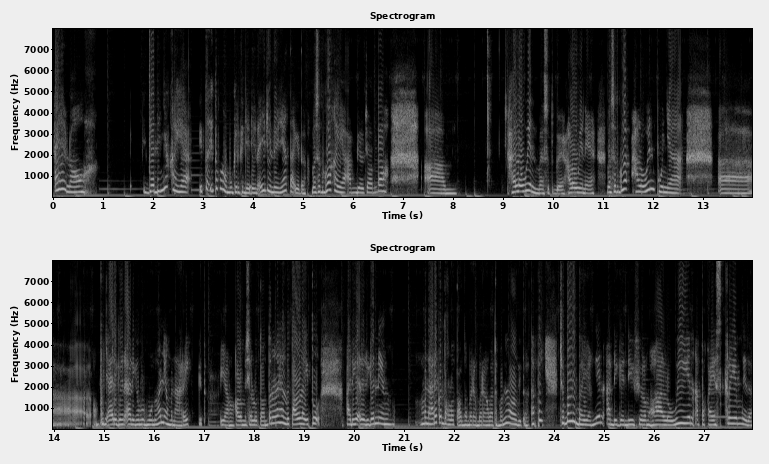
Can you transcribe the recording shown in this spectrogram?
I don't know jadinya kayak itu itu nggak mungkin kejadian aja di dunia nyata gitu. Maksud gue kayak ambil contoh um, Halloween maksud gue Halloween ya. Maksud gue Halloween punya uh, punya adegan-adegan pembunuhan yang menarik gitu. Yang kalau misalnya lu tonton lah lu tau lah itu adegan-adegan yang menarik untuk lo tonton bareng-bareng sama temen lo gitu. Tapi coba lu bayangin adegan di film Halloween atau kayak Scream gitu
